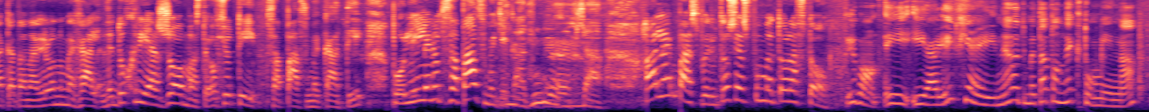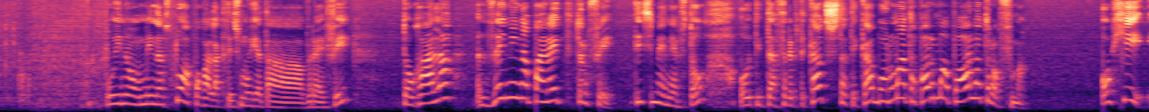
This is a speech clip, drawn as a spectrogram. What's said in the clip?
να καταναλώνουμε γάλα. Δεν το χρειαζόμαστε, όχι ότι θα πάθουμε κάτι. Πολλοί λένε ότι θα πάθουμε και κάτι Ναι. βέβαια πια. Αλλά εν πάση περιπτώσει ας πούμε τώρα αυτό. Λοιπόν, η, η αλήθεια είναι ότι μετά τον έκτο μήνα, που είναι ο μήνας του απογαλακτισμού για τα βρέφη, το γάλα δεν είναι απαραίτητη τροφή. Τι σημαίνει αυτό, ότι τα θρεπτικά του συστατικά μπορούμε να τα πάρουμε από άλλα τρόφιμα. Όχι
